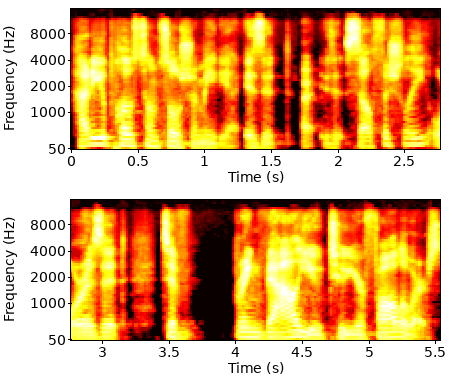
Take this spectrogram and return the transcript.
How do you post on social media? Is it is it selfishly or is it to bring value to your followers?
